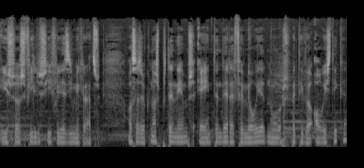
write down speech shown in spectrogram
e os seus filhos e filhas imigrados. Ou seja, o que nós pretendemos é entender a família numa perspectiva holística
